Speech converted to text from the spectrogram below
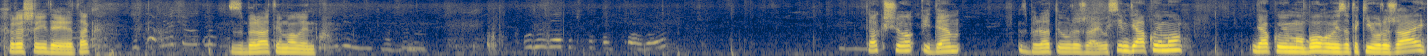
Хороша ідея, так? Збирати малинку. Так що йдемо збирати урожай. Усім дякуємо. Дякуємо Богові за такий урожай,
